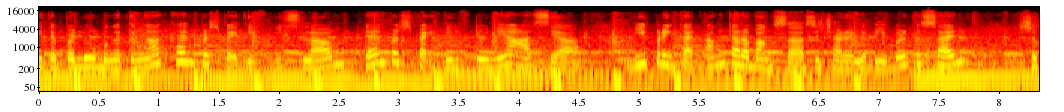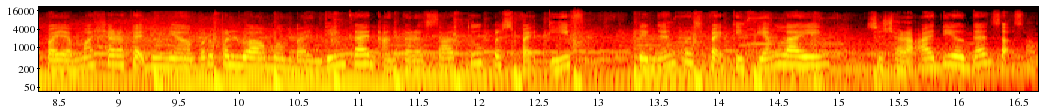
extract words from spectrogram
Kita perlu mengetengahkan perspektif Islam dan perspektif dunia Asia di peringkat antarabangsa secara lebih berkesan supaya masyarakat dunia berpeluang membandingkan antara satu perspektif dengan perspektif yang lain secara adil dan saksama.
